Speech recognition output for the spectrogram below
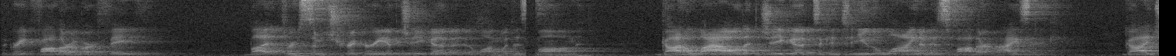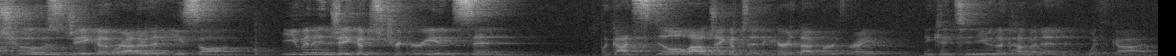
the great father of our faith. But through some trickery of Jacob, along with his mom, God allowed Jacob to continue the line of his father Isaac. God chose Jacob rather than Esau, even in Jacob's trickery and sin. But God still allowed Jacob to inherit that birthright and continue the covenant with God.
